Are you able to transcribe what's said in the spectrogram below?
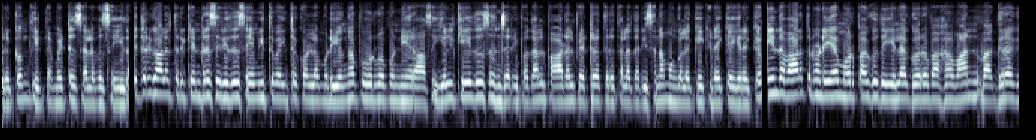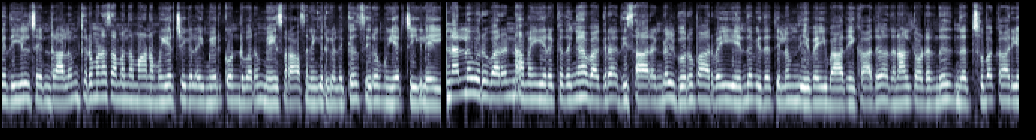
இருக்கும் திட்டமிட்டு செலவு செய்த எதிர்காலத்திற்கென்று சிறிது சேமித்து வைத்துக் கொள்ள முடியுங்க. பூர்வ புண்ணிய ராசியில் கேது சஞ்சரிப்பதால் பாடல் பெற்ற திருத்தல தரிசனம் உங்களுக்கு கிடைக்க இருக்கும் இந்த வாரத்தினுடைய முற்பகுதியில குரு பகவான் வக்ரகதியில் சென்றாலும் திருமண சம்பந்தமான முயற்சிகளை மேற்கொண்டு வரும் மேசராசனிகர்களுக்கு சிறு முயற்சியிலே. நல்ல ஒரு வரன் அமைய இருக்குதுங்க வக்ர அதிசாரங்கள் குரு பார்வை எந்த விதத்திலும் இவை பாதிக்காது. அதனால் தொடர்ந்து இந்த சுபகாரிய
